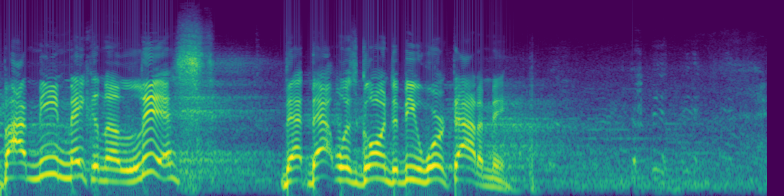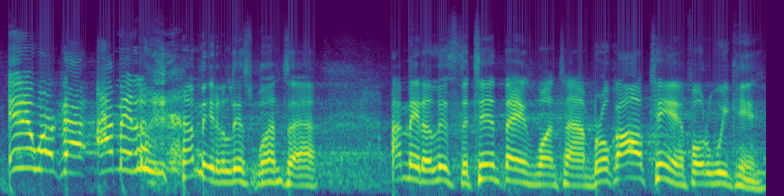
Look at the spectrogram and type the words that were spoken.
by me making a list that that was going to be worked out of me. And it worked out. I made a, I made a list one time. I made a list of 10 things one time, broke all 10 for the weekend.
